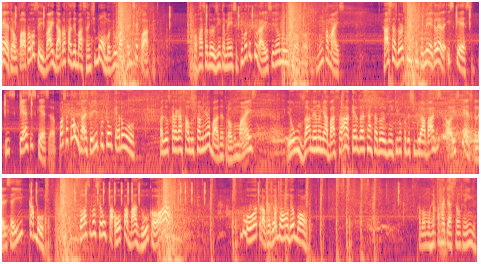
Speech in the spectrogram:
É, tropa, vou falar pra vocês. Vai dar pra fazer bastante bomba, viu? Bastante C4. O raçadorzinho também. Esse aqui eu vou triturar. Esse eu não uso não, tropa. Nunca mais. Raçador 556, galera, esquece. Esquece, esquece. Eu posso até usar isso daí porque eu quero fazer os caras gastar luxo lá na minha base, né, tropa? Mas eu usar mesmo na minha base, falar, ah, quero usar esse raçadorzinho aqui pra poder segurar a base, esquece, galera. Isso aí acabou. Só se você upar. Opa, bazuca, ó. Boa, tropa. Deu bom, deu bom. Acabou morrendo pra radiação aqui ainda.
